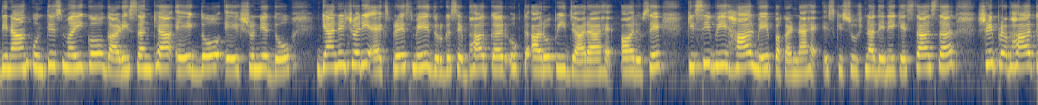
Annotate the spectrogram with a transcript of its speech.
दिनांक 29 मई को गाड़ी संख्या एक दो एक शून्य दो ज्ञानेश्वरी एक्सप्रेस में दुर्ग से भागकर उक्त आरोपी जा रहा है और उसे किसी भी हाल में पकड़ना है। इसकी सूचना देने के साथ साथ श्री प्रभात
